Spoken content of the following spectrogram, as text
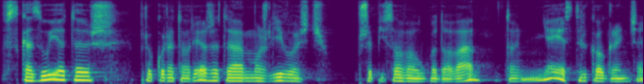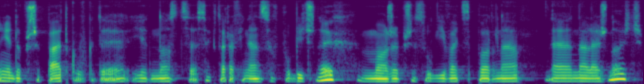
wskazuje też prokuratoria, że ta możliwość przepisowa ugodowa to nie jest tylko ograniczenie do przypadków, gdy jednostce sektora finansów publicznych może przysługiwać sporna e, należność,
